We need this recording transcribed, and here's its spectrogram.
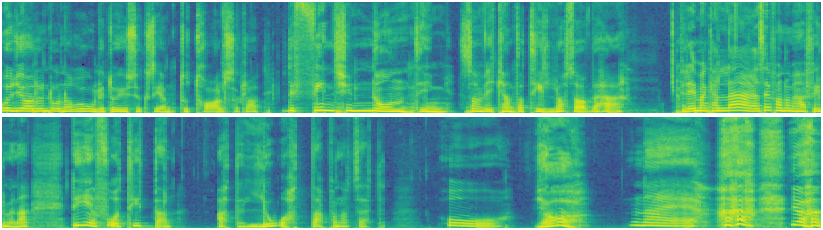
Och gör den då något roligt då är ju succén total såklart. Det finns ju någonting som vi kan ta till oss av det här. För det man kan lära sig från de här filmerna, det är att få tittaren att låta på något sätt. Åh, ja, nej, ja.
